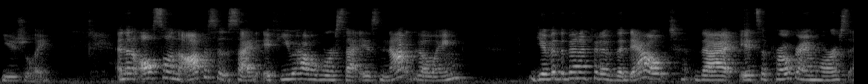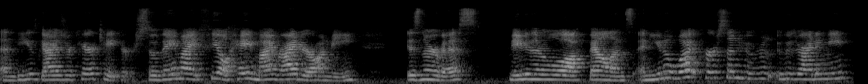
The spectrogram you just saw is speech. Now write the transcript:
usually. And then also on the opposite side, if you have a horse that is not going, give it the benefit of the doubt that it's a program horse and these guys are caretakers. So they might feel, hey, my rider on me is nervous. Maybe they're a little off balance. And you know what, person who, who's riding me?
